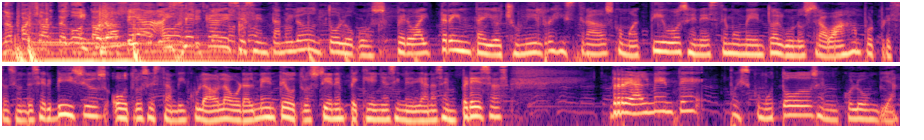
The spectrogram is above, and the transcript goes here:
No es para echarte gota. En Colombia hay cerca de 60 mil odontólogos, pero hay 38 mil registrados como activos en este momento. Algunos trabajan por prestación de servicios, otros están vinculados laboralmente, otros tienen pequeñas y medianas empresas. Realmente pues como todos en Colombia,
